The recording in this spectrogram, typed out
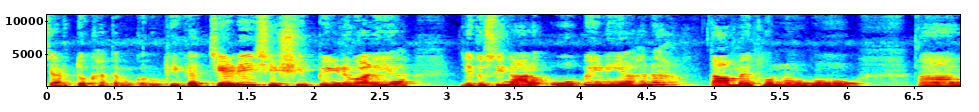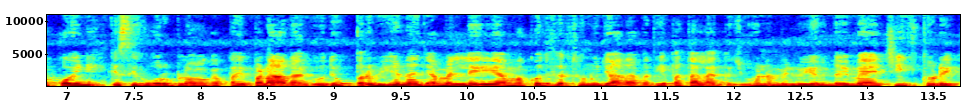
ਜੜ ਤੋਂ ਖਤਮ ਕਰੂ। ਠੀਕ ਆ? ਜਿਹੜੀ ਸ਼ੀਸ਼ੀ ਪੀਣ ਵਾਲੀ ਆ, ਜੇ ਤੁਸੀਂ ਨਾਲ ਉਹ ਪੀਣੀ ਆ, ਹਨਾ? ਤਾਂ ਮੈਂ ਤੁਹਾਨੂੰ ਉਹ ਕੋਈ ਨਹੀਂ ਕਿਸੇ ਹੋਰ ਬਲੌਗ ਆਪਾਂ ਬਣਾ ਦਾਂਗੇ, ਉਹਦੇ ਉੱਪਰ ਵੀ ਹਨਾ, ਜਾਂ ਮੈਂ ਲੈ ਆਵਾਂ, ਖੁਦ ਫਿਰ ਤੁਹਾਨੂੰ ਜ਼ਿਆਦਾ ਵਧੀਆ ਪਤਾ ਲੱਗ ਜੂ ਹਨਾ, ਮੈਨੂੰ ਇਹ ਹੁੰਦਾ ਵੀ ਮੈਂ ਚੀਜ਼ ਥੋੜੇ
